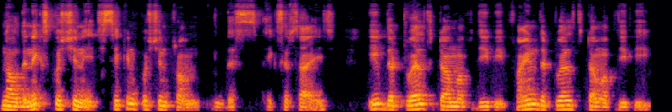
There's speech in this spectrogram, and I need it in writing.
Now the next question is, second question from this exercise, if the 12th term of GP, find the 12th term of GP,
